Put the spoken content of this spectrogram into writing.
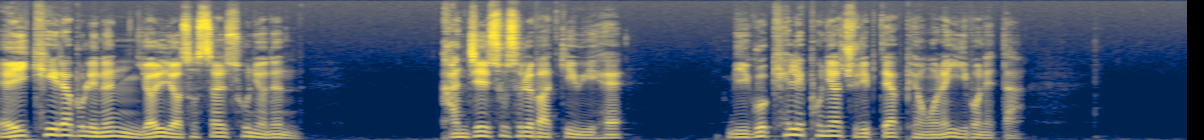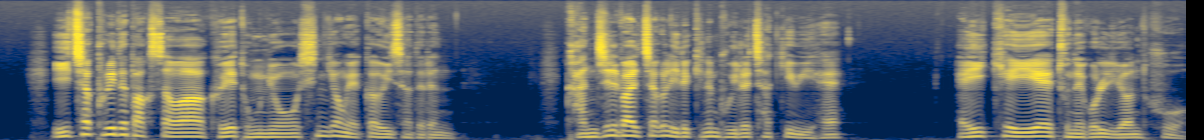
AK라 불리는 16살 소녀는 간질 수술을 받기 위해 미국 캘리포니아 주립대학 병원에 입원했다. 이착 프리드 박사와 그의 동료 신경외과 의사들은 간질 발작을 일으키는 부위를 찾기 위해 AK의 두개골을 연 후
